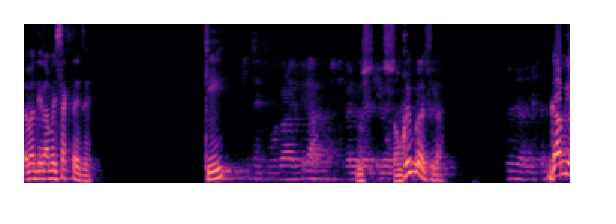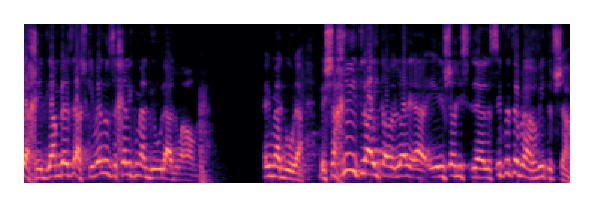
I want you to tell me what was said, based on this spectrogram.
לא הבנתי למה הסקת את זה. כי כי צריך לסמוך גאולה לתפילה, השכבנו זה כאילו... סומכים גאולה תפילה. גם ביחיד, גם בזה, השכיבנו זה חלק מהגאולה, הגמרא אומרת. חלק מהגאולה. בשחרית לא היית, לא, אי אפשר להוסיף את זה, בערבית אפשר.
